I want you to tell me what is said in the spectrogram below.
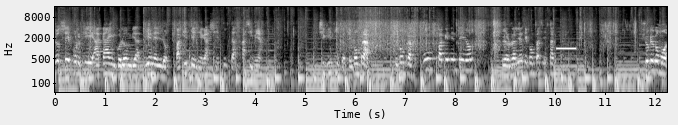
No sé por qué acá en Colombia vienen los paquetes de galletitas así, mira. Chiquititos, te compras, te compras un paquete entero, pero en realidad te compras esta yo que como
